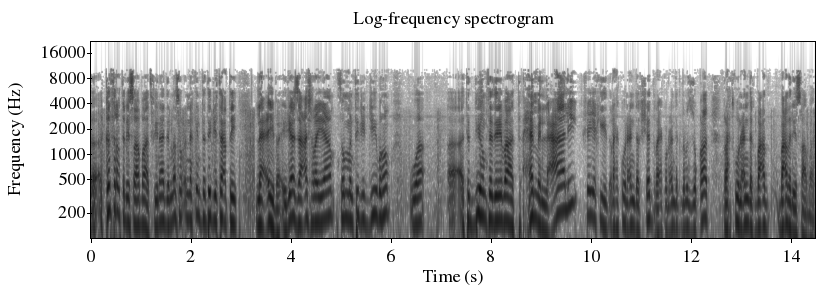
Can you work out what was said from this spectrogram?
آه، كثرة الإصابات في نادي النصر إنك أنت تجي تعطي لعيبة إجازة 10 أيام ثم تجي تجيبهم و تديهم تدريبات حمل عالي شيء أكيد. راح يكون عندك شد راح يكون عندك تمزقات راح تكون عندك بعض بعض الإصابات.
